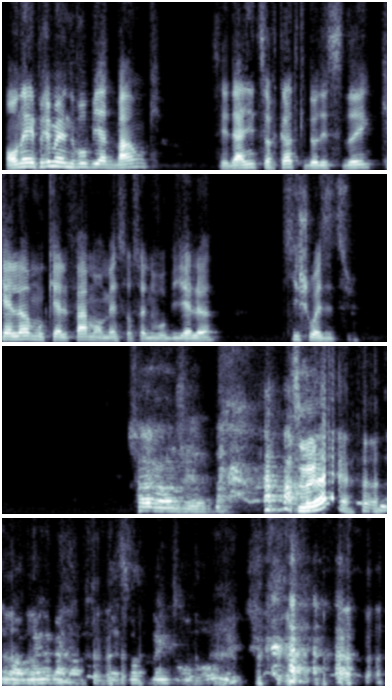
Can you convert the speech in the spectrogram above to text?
On imprime un nouveau billet de banque. C'est Danny Turcotte qui doit décider quel homme ou quelle femme on met sur ce nouveau billet-là. Qui choisis-tu? Sœur Angèle. C'est vrai? non, mais ben non, c'est bien trop drôle.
